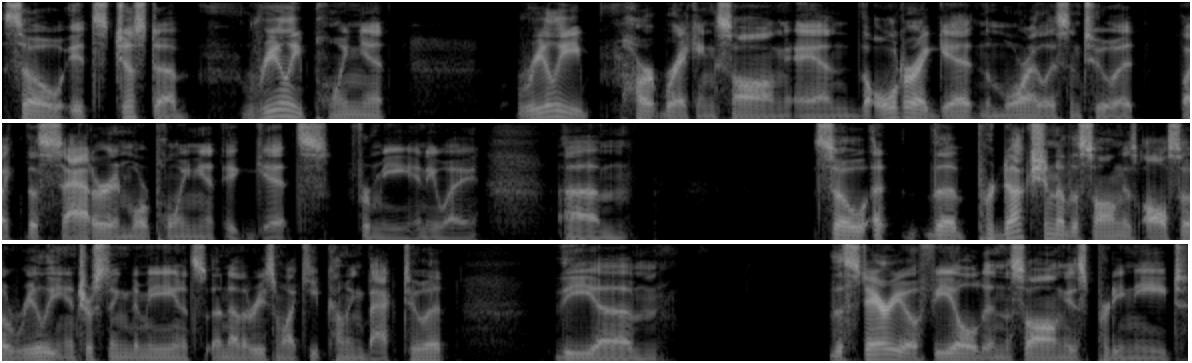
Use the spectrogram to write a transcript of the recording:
so it's just a really poignant really heartbreaking song and the older I get and the more I listen to it, like the sadder and more poignant it gets for me anyway. Um so uh, the production of the song is also really interesting to me and it's another reason why I keep coming back to it. The um the stereo field in the song is pretty neat.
